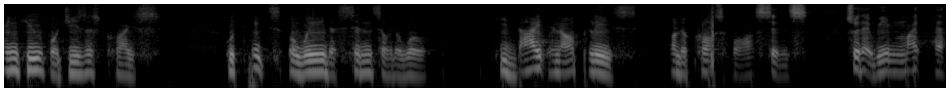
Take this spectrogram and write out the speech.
thank you for Jesus Christ, who takes away the sins of the world. He died in our place on the cross for our sins, so that we might have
